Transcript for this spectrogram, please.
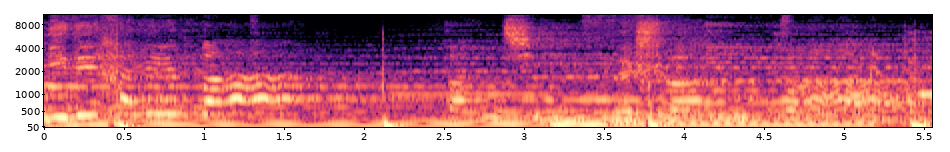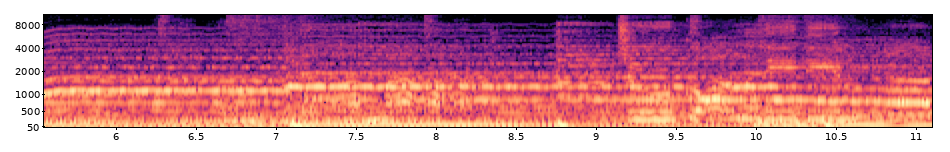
你的黑发泛起了霜花。光里的妈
